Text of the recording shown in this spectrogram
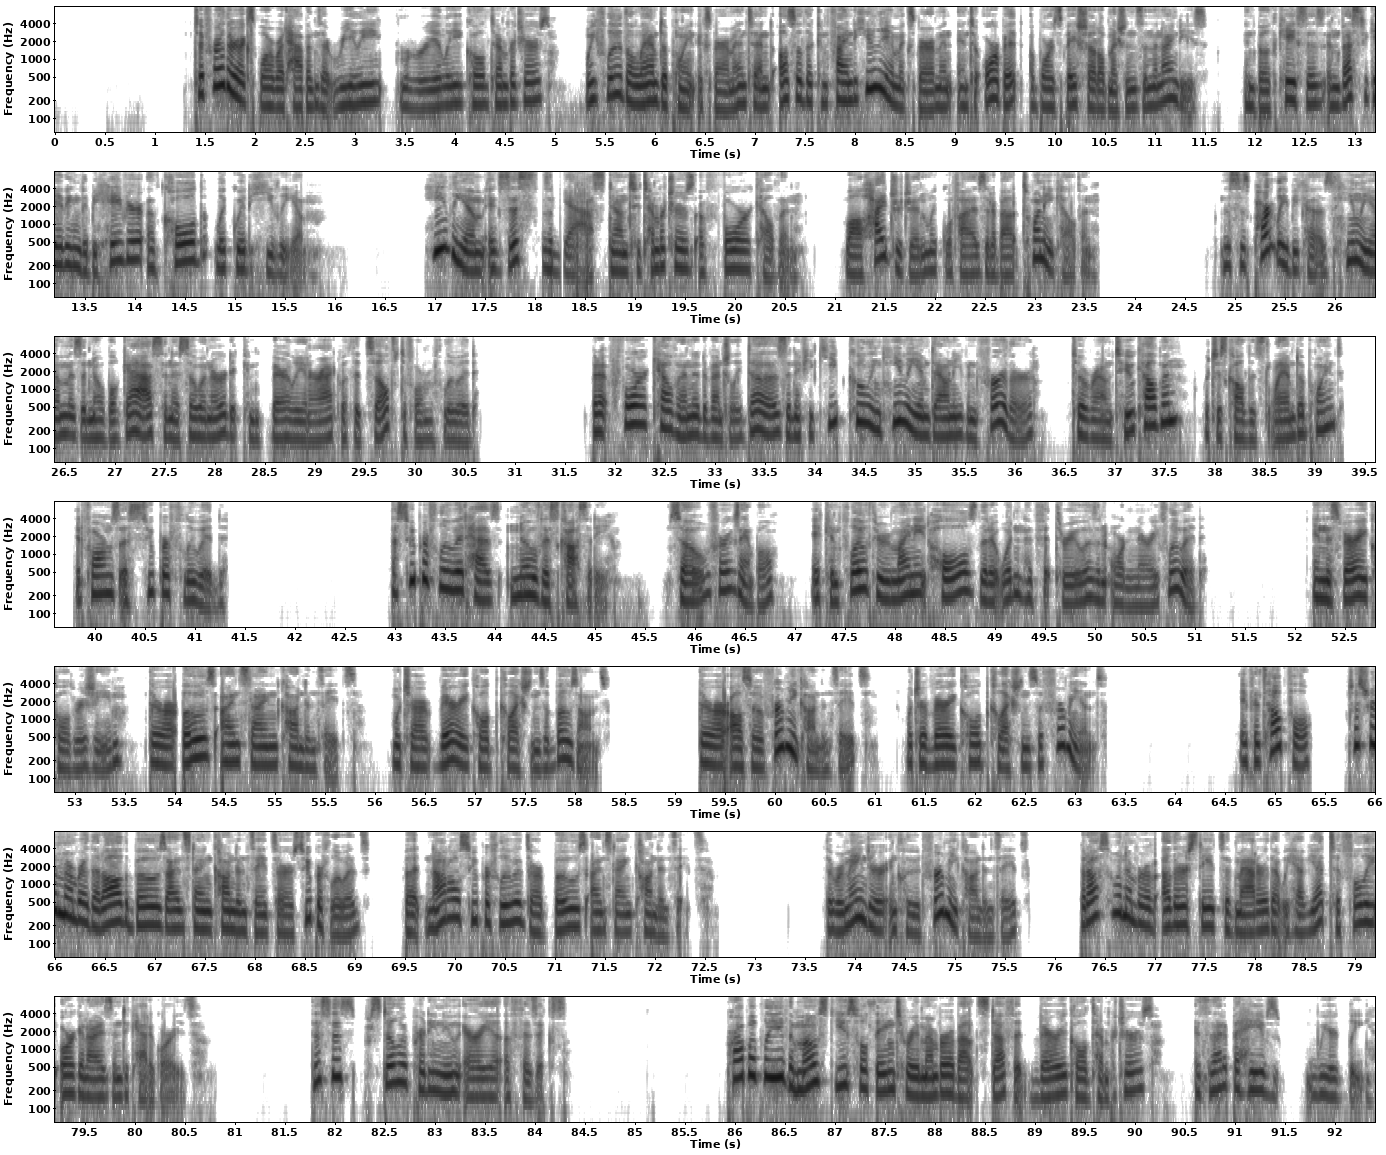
To further explore what happens at really, really cold temperatures, we flew the Lambda Point experiment and also the confined helium experiment into orbit aboard space shuttle missions in the 90s, in both cases investigating the behavior of cold liquid helium. Helium exists as a gas down to temperatures of 4 Kelvin, while hydrogen liquefies at about 20 Kelvin. This is partly because helium is a noble gas and is so inert it can barely interact with itself to form a fluid. But at 4 Kelvin it eventually does, and if you keep cooling helium down even further, to around 2 Kelvin, which is called its lambda point, it forms a superfluid. A superfluid has no viscosity. So, for example, it can flow through minute holes that it wouldn't have fit through as an ordinary fluid. In this very cold regime, there are Bose-Einstein condensates, which are very cold collections of bosons. There are also Fermi condensates, which are very cold collections of fermions. If it's helpful, just remember that all the Bose-Einstein condensates are superfluids, but not all superfluids are Bose-Einstein condensates. The remainder include Fermi condensates, but also a number of other states of matter that we have yet to fully organize into categories. This is still a pretty new area of physics. Probably the most useful thing to remember about stuff at very cold temperatures is that it behaves weirdly.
